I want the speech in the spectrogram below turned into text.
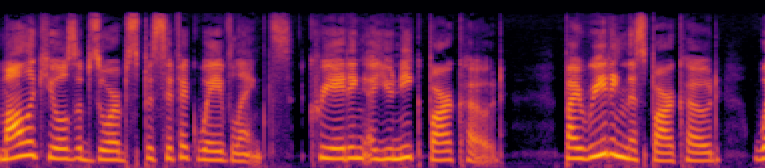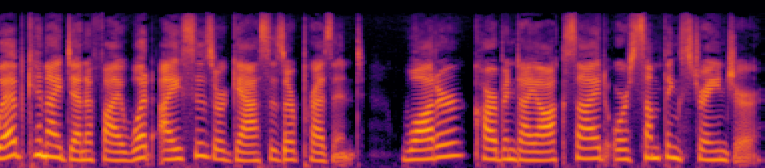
molecules absorb specific wavelengths, creating a unique barcode. By reading this barcode, Webb can identify what ices or gases are present water, carbon dioxide, or something stranger.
